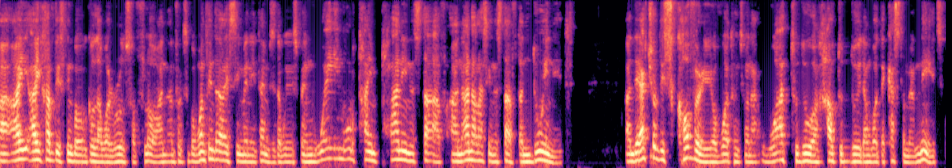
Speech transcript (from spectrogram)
I, I have this thing what we call our rules of flow. And, and, for example, one thing that I see many times is that we spend way more time planning stuff and analyzing stuff than doing it. And the actual discovery of what is gonna what to do and how to do it and what the customer needs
